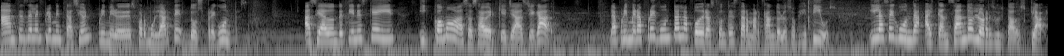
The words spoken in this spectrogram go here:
antes de la implementación primero debes formularte dos preguntas. ¿Hacia dónde tienes que ir y cómo vas a saber que ya has llegado? La primera pregunta la podrás contestar marcando los objetivos, y la segunda alcanzando los resultados clave.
